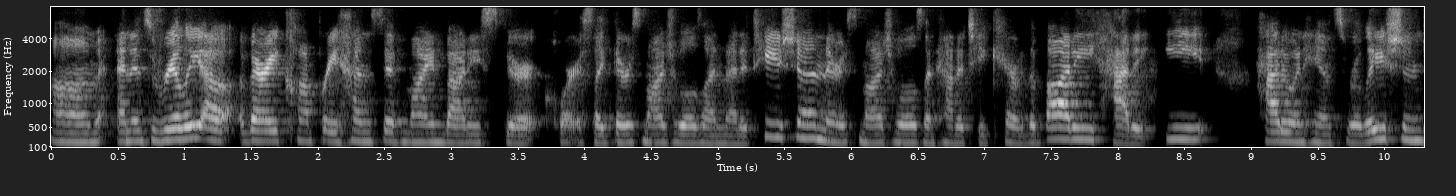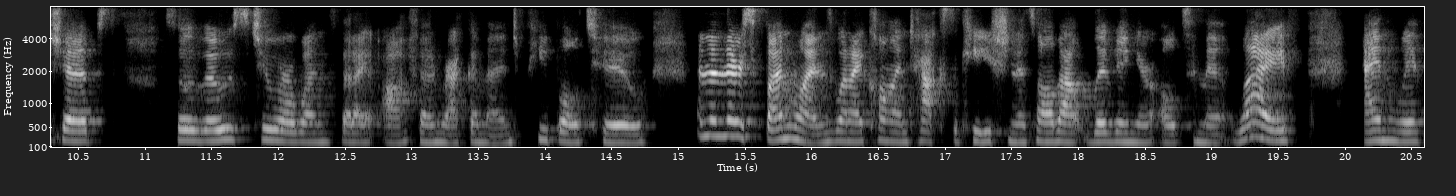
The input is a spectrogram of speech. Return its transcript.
um, and it's really a, a, very comprehensive mind, body, spirit course. Like there's modules on meditation, there's modules on how to take care of the body, how to eat, how to enhance relationships. So those two are ones that I often recommend people to. And then there's fun ones when I call intoxication. It's all about living your ultimate life. And with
